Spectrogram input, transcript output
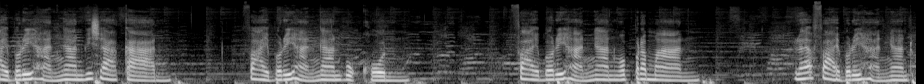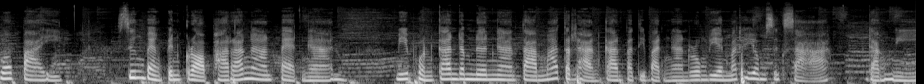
ฝ่ายบริหารงานวิชาการ ฝ่ายบริหารงานบุคคล ฝ่ายบริหารงานงบประมาณ และฝ่ายบริหารงานทั่วไป ซึ่งแบ่งเป็นกรอบภาระงาน 8 งาน มีผลการดำเนินงานตามมาตรฐานการปฏิบัติงานโรงเรียนมัธยมศึกษา ดังนี้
